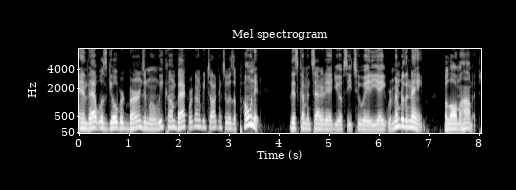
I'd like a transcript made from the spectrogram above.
And that was Gilbert Burns. And when we come back, we're going to be talking to his opponent this coming Saturday at UFC 288. Remember the name, Belal Muhammad.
